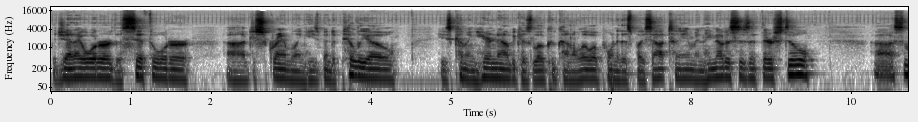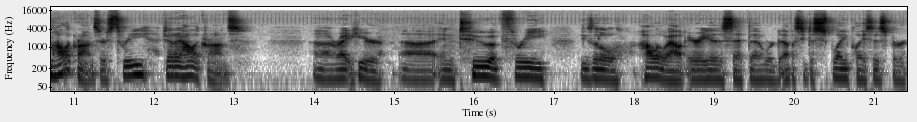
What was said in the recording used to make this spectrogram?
the Jedi Order, the Sith Order, uh, just scrambling. He's been to Pillio. He's coming here now because Loku Kanoloa pointed this place out to him, and he notices that there's still uh, some holocrons. There's three Jedi holocrons uh, right here uh, in two of three these little hollow out areas that uh, were obviously display places for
